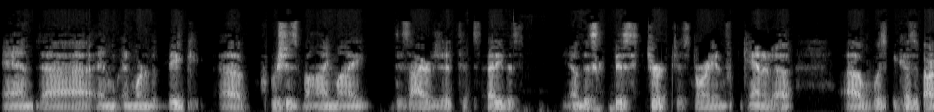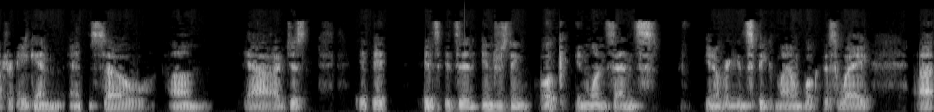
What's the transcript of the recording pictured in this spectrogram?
and uh, and and one of the big uh, pushes behind my desire to, to study this you know, this, this church historian from Canada, uh, was because of Dr. Haykin. And so, um, yeah, I just, it, it, it's, it's an interesting book in one sense, you know, if I can speak my own book this way, uh,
